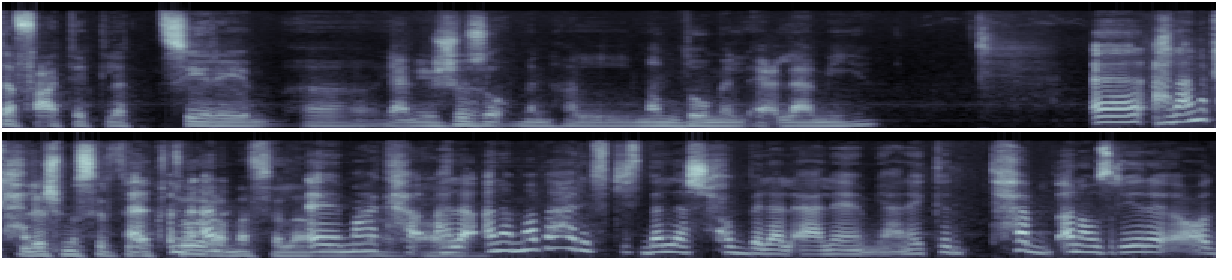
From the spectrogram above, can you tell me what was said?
دفعتك لتصيري آه، يعني جزء من هالمنظومة الإعلامية؟ أه هلا أنا بحب ليش ما صرتي أه، دكتورة أنا- مثلا؟ إيه معك حق. أو- هلا أنا ما بعرف كيف بلش حبي للإعلام. يعني كنت حب أنا وصغيرة أقعد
